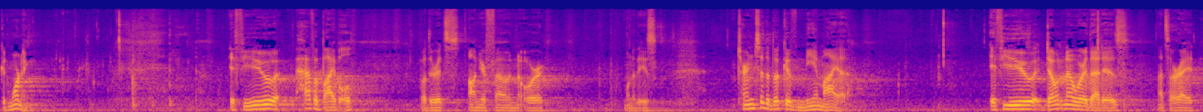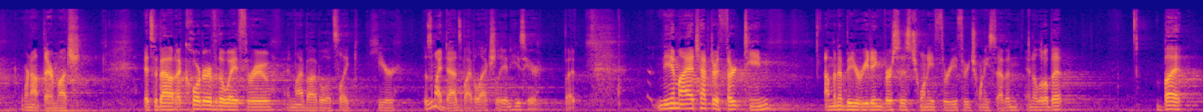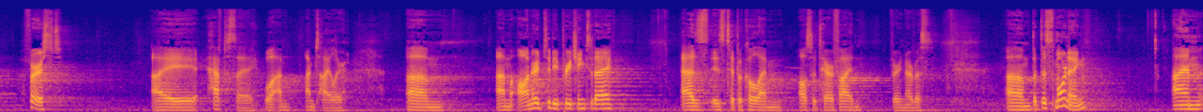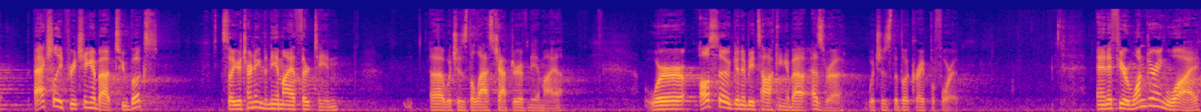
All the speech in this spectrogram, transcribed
Good morning. If you have a Bible, whether it's on your phone or one of these, turn to the book of Nehemiah. If you don't know where that is, that's all right. We're not there much. It's about a quarter of the way through. In my Bible, it's like here. This is my dad's Bible, actually, and he's here. But Nehemiah chapter 13, I'm going to be reading verses 23 through 27 in a little bit. But first, I have to say, well, I'm, I'm Tyler. Um, I'm honored to be preaching today. As is typical, I'm also terrified, very nervous. Um, but this morning, I'm actually preaching about two books. So you're turning to Nehemiah 13, uh, which is the last chapter of Nehemiah. We're also going to be talking about Ezra, which is the book right before it. And if you're wondering why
